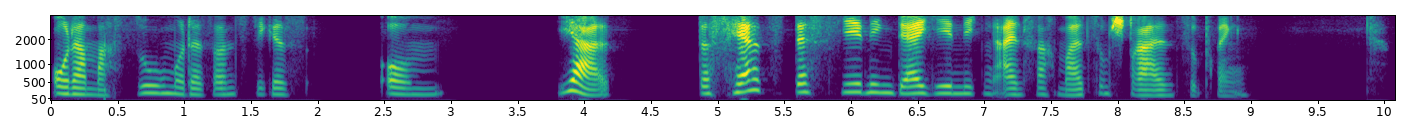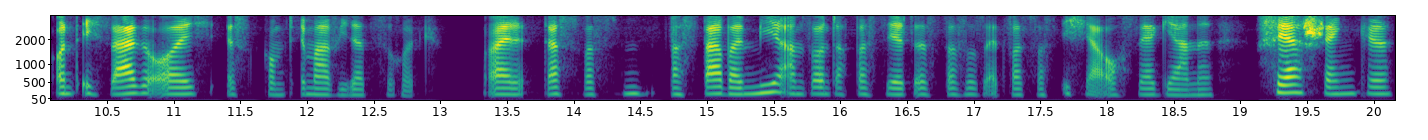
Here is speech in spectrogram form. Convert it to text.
oder machst Zoom oder sonstiges, um ja, das Herz desjenigen, derjenigen einfach mal zum Strahlen zu bringen. Und ich sage euch, es kommt immer wieder zurück. Weil das, was, was da bei mir am Sonntag passiert ist, das ist etwas, was ich ja auch sehr gerne verschenke,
